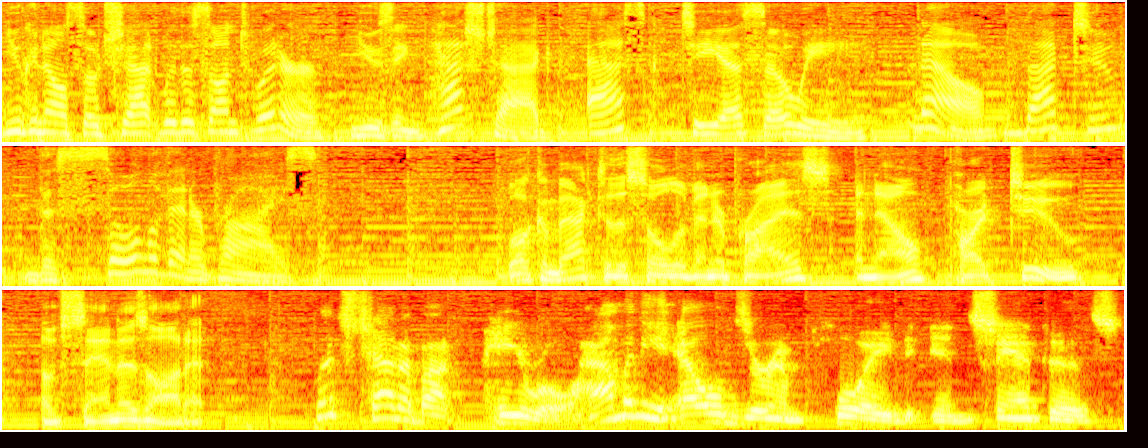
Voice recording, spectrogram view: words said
You can also chat with us on Twitter using hashtag AskTSOE. Now, back to The Soul of Enterprise. Welcome back to The Soul of Enterprise, and now part two of Santa's audit. Let's chat about payroll. How many elves are employed in Santa's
